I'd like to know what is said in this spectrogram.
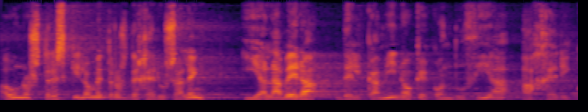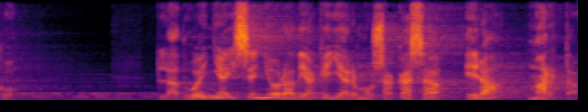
a unos tres kilómetros de Jerusalén y a la vera del camino que conducía a Jericó. La dueña y señora de aquella hermosa casa era Marta.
